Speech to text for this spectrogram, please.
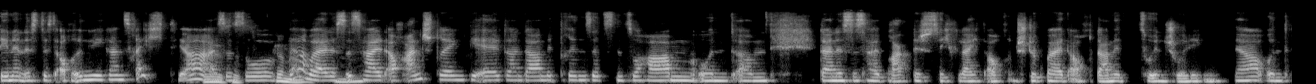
denen ist es auch irgendwie ganz recht. Ja, also so, genau. ja, weil es mhm. ist halt auch anstrengend, die Eltern da mit drin sitzen zu haben. Und ähm, dann ist es halt praktisch, sich vielleicht auch ein Stück weit auch damit zu entschuldigen. Ja, und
